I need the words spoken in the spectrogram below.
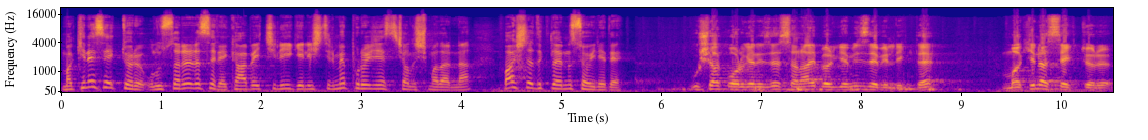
makine sektörü uluslararası rekabetçiliği geliştirme projesi çalışmalarına başladıklarını söyledi. Uşak Organize Sanayi Bölgemizle birlikte makine sektörü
